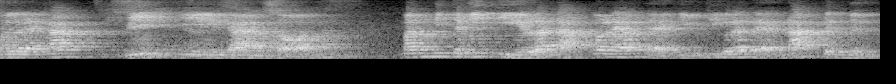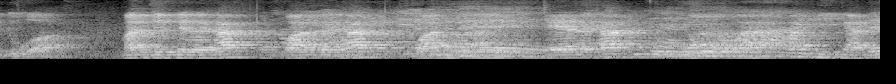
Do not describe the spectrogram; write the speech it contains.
คืออะไรครับ วิธีการสอน มันมีจะมีกี่ระดับก็แล้วแต่กี่วิธีก็แล้วแต่นับเป็นหนึ่งตัว มันจึงเป็นอะไรครับ วันอะไรครับ วันเดย์แอร์นะครับโนว่าไม่มีการได้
